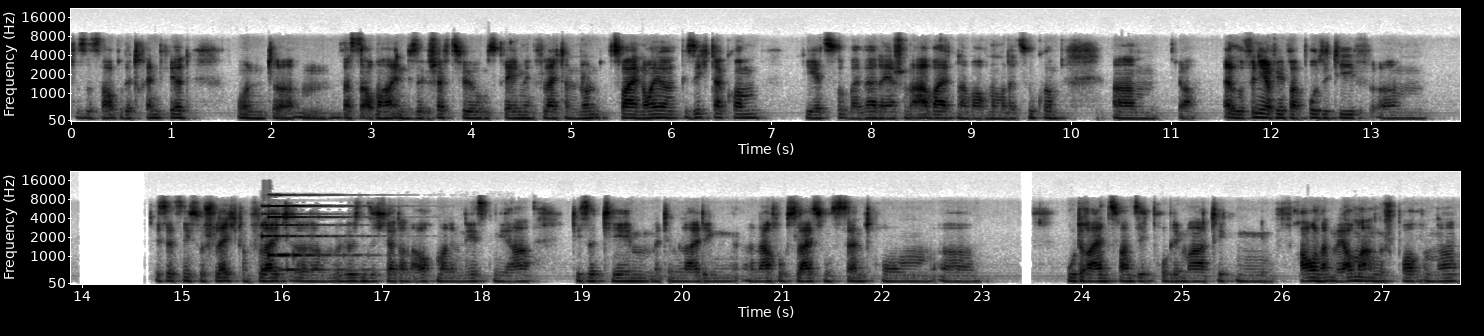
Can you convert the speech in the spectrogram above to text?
dass es sauber getrennt wird und ähm, dass da auch mal in diese Geschäftsführungsgremien vielleicht dann zwei neue Gesichter kommen, die jetzt so bei Werder ja schon arbeiten, aber auch nochmal dazukommen. Ähm, ja, also finde ich auf jeden Fall positiv. Ähm, ist jetzt nicht so schlecht und vielleicht äh, lösen sich ja dann auch mal im nächsten Jahr diese Themen mit dem leidigen äh, Nachwuchsleistungszentrum, äh, U23-Problematiken, Frauen hatten wir auch mal angesprochen, ne?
